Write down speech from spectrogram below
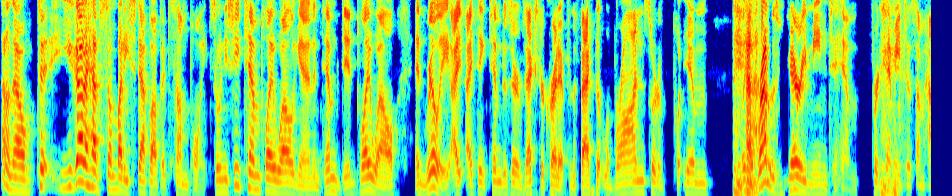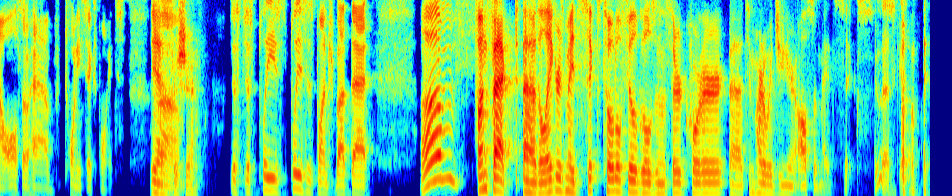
I don't know. To, you got to have somebody step up at some point. So when you see Tim play well again, and Tim did play well, and really, I, I think Tim deserves extra credit for the fact that LeBron sort of put him. Like yeah. LeBron was very mean to him for Timmy to somehow also have 26 points. Yeah, um, for sure. Just, just please, please, his punch about that. Um, fun fact: uh, the Lakers made six total field goals in the third quarter. Uh, Tim Hardaway Jr. also made six. Ooh, that's so, good.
